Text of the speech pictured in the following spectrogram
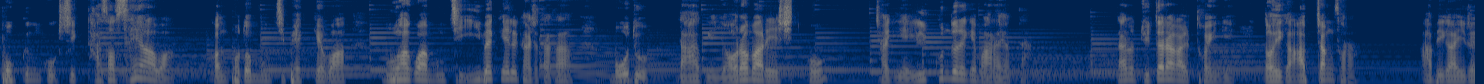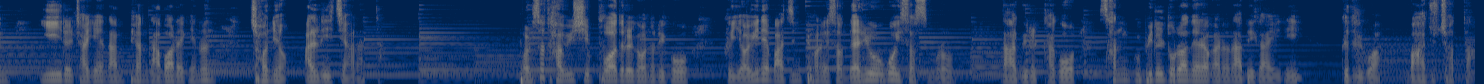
볶은 곡식 다섯 세아와 건포도 뭉치 100개와 무화과 뭉치 200개를 가져다가 모두 나귀 여러 마리에 싣고 자기의 일꾼들에게 말하였다. 나는 뒤따라갈 터이니 너희가 앞장서라. 아비가일은 이 일을 자기의 남편 나발에게는 전혀 알리지 않았다. 벌써 다윗이 부하들을 거느리고 그 여인의 맞은편에서 내려오고 있었으므로 나귀를 타고 산구비를 돌아 내려가는 아비가일이 그들과 마주쳤다.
